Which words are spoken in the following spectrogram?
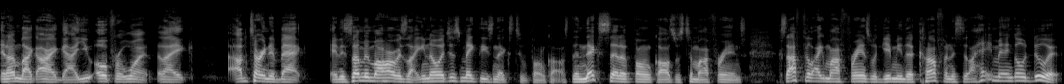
And I'm like, all right, guy, you 0 for one. Like, I'm turning it back. And something in my heart was like, you know what, just make these next two phone calls. The next set of phone calls was to my friends. Cause I feel like my friends would give me the confidence to like, hey man, go do it.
